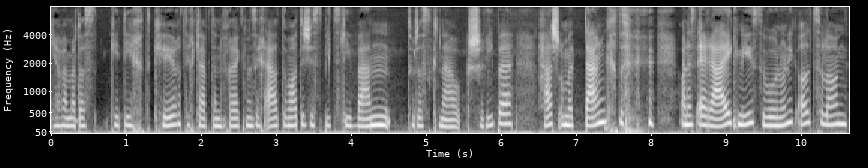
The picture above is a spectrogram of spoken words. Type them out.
Ja, wenn man das Gedicht hört, ich glaube, dann fragt man sich automatisch ein bisschen, wann du das genau geschrieben hast. Und man denkt an ein Ereignis, das noch nicht allzu lang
